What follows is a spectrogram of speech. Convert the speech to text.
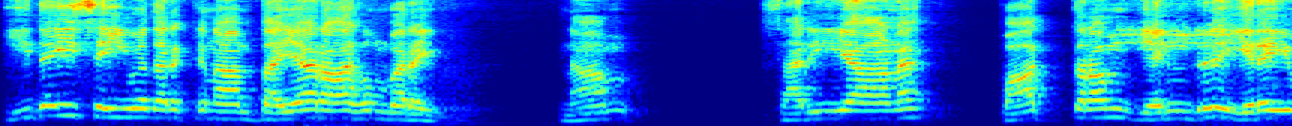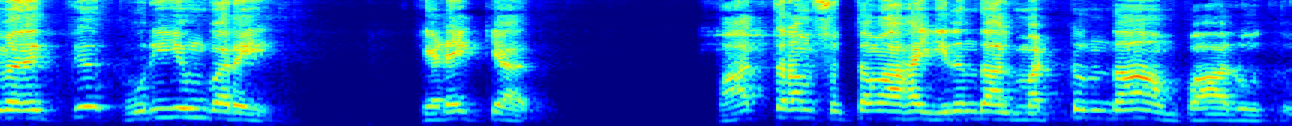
இதை செய்வதற்கு நாம் தயாராகும் வரை நாம் சரியான பாத்திரம் என்று இறைவனுக்கு புரியும் வரை கிடைக்காது. பாத்திரம் சுத்தமாக இருந்தால் மட்டும்தான் பால் ஊத்து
